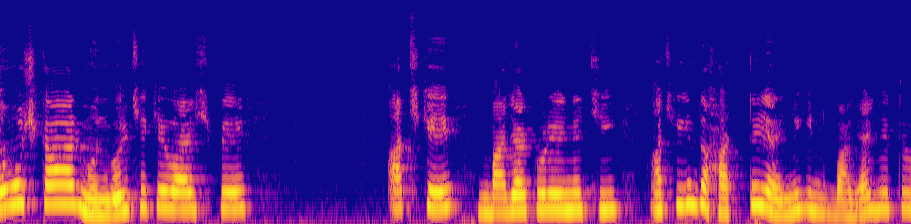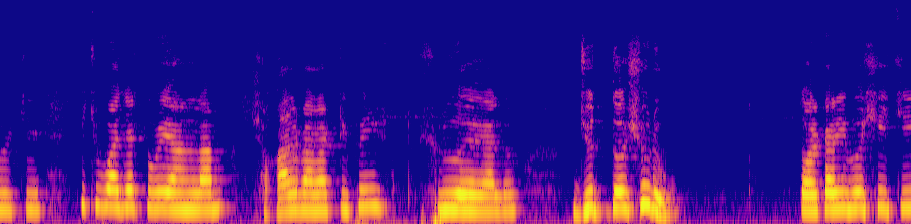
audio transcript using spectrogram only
নমস্কার মন বলছে কেউ আসবে। আজকে বাজার করে এনেছি। আজকে কিন্তু হাঁটতে যাইনি, কিন্তু বাজার যেতে হচ্ছে কিছু বাজার করে আনলাম। সকালবেলা টিফিন শুরু হয়ে গেল। যুদ্ধ শুরু। তরকারি বসিয়েছি।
